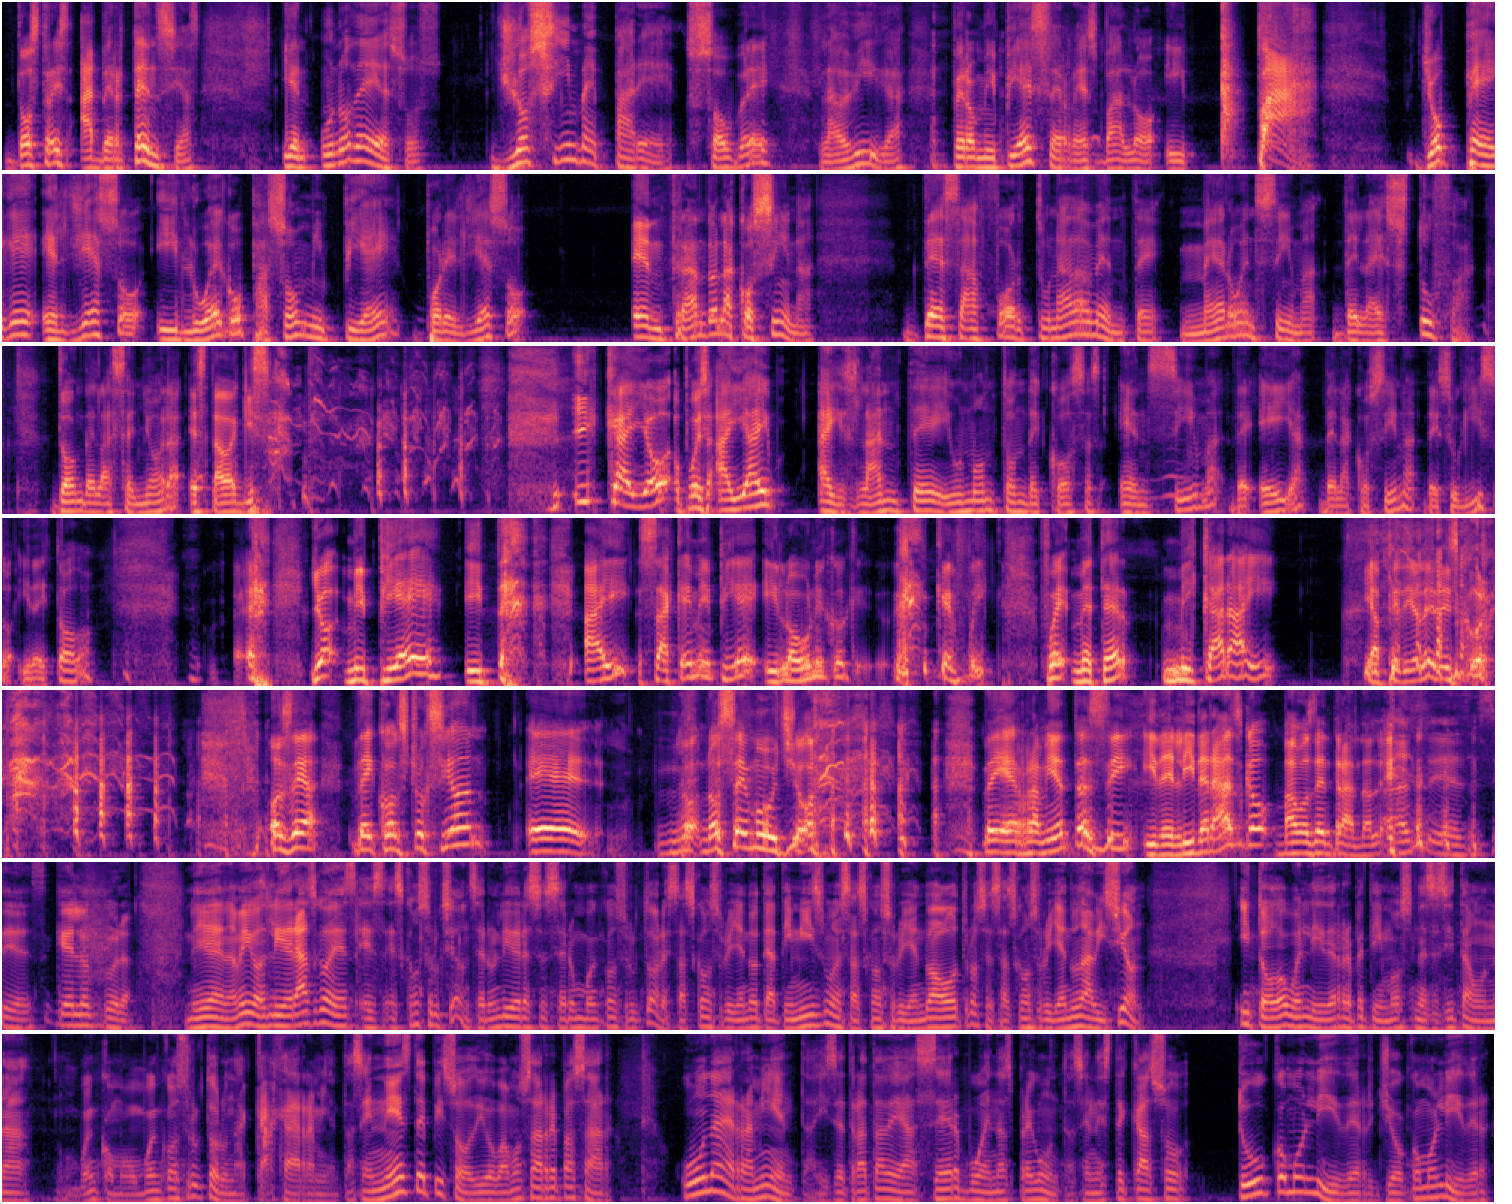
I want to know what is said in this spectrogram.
dos, tres advertencias. Y en uno de esos, yo sí me paré sobre la viga, pero mi pie se resbaló y ¡pa! Yo pegué el yeso y luego pasó mi pie por el yeso entrando en la cocina desafortunadamente mero encima de la estufa donde la señora estaba guisando. y cayó, pues ahí hay aislante y un montón de cosas encima de ella, de la cocina, de su guiso y de todo. Yo, mi pie, y ahí saqué mi pie y lo único que, que fui fue meter mi cara ahí y a pedirle disculpas. o sea, de construcción Eh, no, no sé mucho. de herramientas sí, y de liderazgo vamos entrándole. Así es, así es. Qué locura. Bien, amigos, liderazgo es, es, es, construcción. Ser un líder es ser un buen constructor. Estás construyéndote a ti mismo, estás construyendo a otros, estás construyendo una visión. Y todo buen líder, repetimos, necesita una, un buen, como un buen constructor, una caja de herramientas. En este episodio vamos a repasar una herramienta y se trata de hacer buenas preguntas. En este caso, tú como líder, yo como líder,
